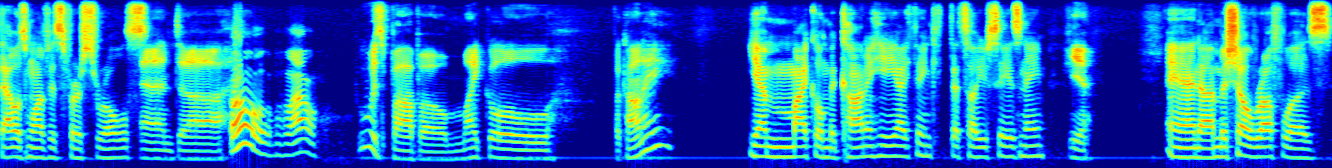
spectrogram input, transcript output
That was one of his first roles. And uh, oh wow. who was Bobo? Michael McConnohie? Yeah, Michael McConnohie, I think that's how you say his name. Yeah. And uh, Michelle Ruff was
